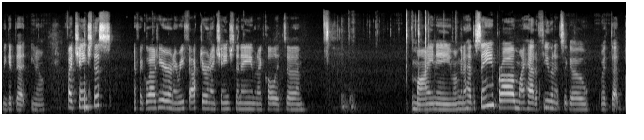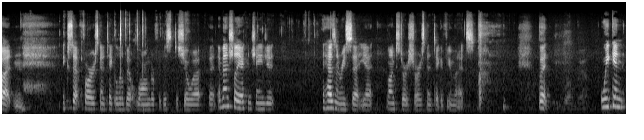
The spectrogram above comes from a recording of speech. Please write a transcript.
We get that. You know, if I change this, if I go out here and I refactor and I change the name and I call it um, my name, I'm going to have the same problem I had a few minutes ago with that button. Except for it's going to take a little bit longer for this to show up. But eventually I can change it. It hasn't reset yet. Long story short, it's going to take a few minutes. but we can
